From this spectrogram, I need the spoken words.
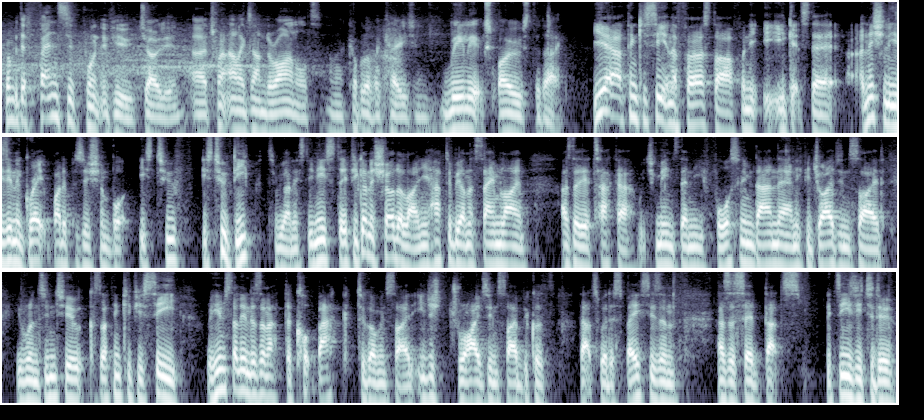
From a defensive point of view, Joleon, uh, Trent Alexander-Arnold on a couple of occasions really exposed today. Yeah, I think you see it in the first half when he, he, gets there. Initially, he's in a great body position, but he's too he's too deep. To be honest, he needs to. If you're going to show the line, you have to be on the same line as the attacker, which means then you're forcing him down there. And if he drives inside, he runs into you. Because I think if you see, Raheem Sterling doesn't have to cut back to go inside. He just drives inside because that's where the space is. And as I said, that's it's easy to do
